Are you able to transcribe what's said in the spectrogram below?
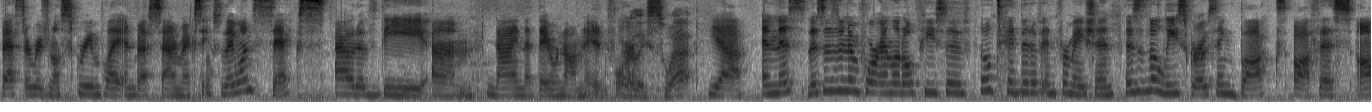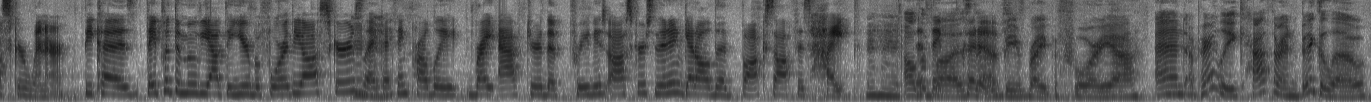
Best Original Screenplay, and Best Sound Mixing. So they won six out of the um, nine that they were nominated for. really swept. Yeah, and this this is an important little piece of little tidbit of information. This is the least grossing box office Oscar winner because they put the movie out the year before the Oscars, like I think probably right after the previous Oscars, so they didn't get all the box office hype. Mm-hmm. All that the they buzz that could've. would be right before, yeah. And apparently, Kathryn Bigelow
